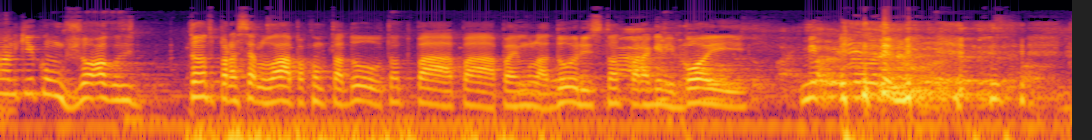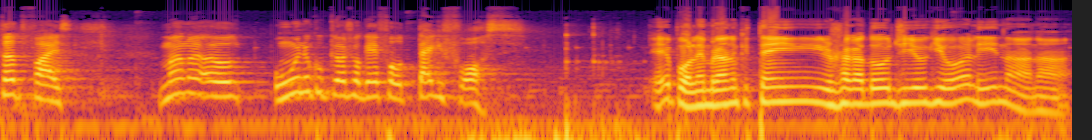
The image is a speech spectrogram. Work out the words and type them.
Continuando aqui com jogos tanto para celular, para computador, tanto para emuladores, tanto para Game Boy. Tanto faz. Mano, eu- o único que eu joguei foi o Tag Force. E, pô, lembrando que tem jogador de Yu-Gi-Oh! ali na, na-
